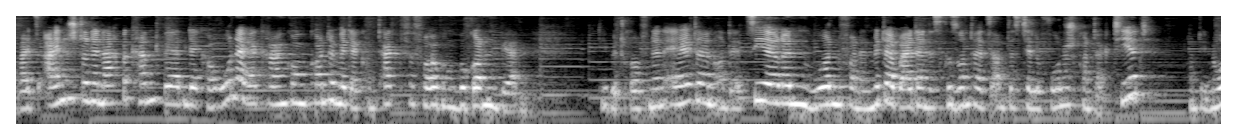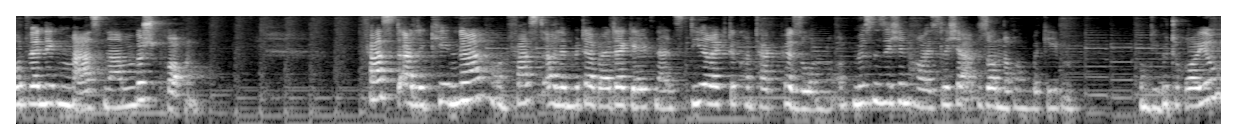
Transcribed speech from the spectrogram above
Bereits eine Stunde nach Bekanntwerden der Corona-Erkrankung konnte mit der Kontaktverfolgung begonnen werden. Die betroffenen Eltern und Erzieherinnen wurden von den Mitarbeitern des Gesundheitsamtes telefonisch kontaktiert und die notwendigen Maßnahmen besprochen. Fast alle Kinder und fast alle Mitarbeiter gelten als direkte Kontaktpersonen und müssen sich in häusliche Absonderung begeben. Um die Betreuung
